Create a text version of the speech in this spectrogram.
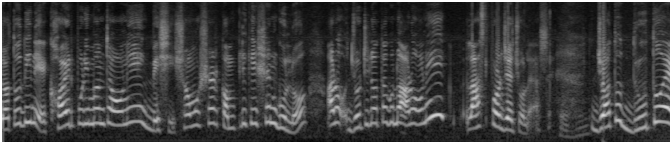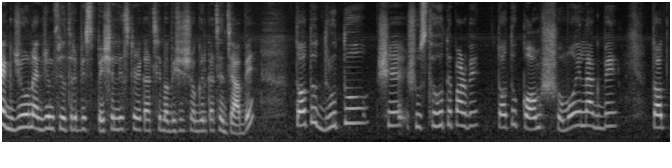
যত দিনে ক্ষয়ের পরিমাণটা অনেক বেশি সমস্যার কমপ্লিকেশনগুলো আরও জটিলতাগুলো আরও অনেক লাস্ট পর্যায়ে চলে আসে। যত দ্রুত একজন একজন ফিজিওথেরাপি স্পেশালিস্টের কাছে বা বিশেষজ্ঞের কাছে যাবে তত দ্রুত সে সুস্থ হতে পারবে তত কম সময় লাগবে তত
